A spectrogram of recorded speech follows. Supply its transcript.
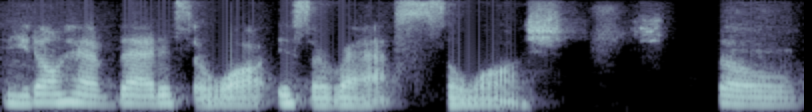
you don't have that, it's a wa- it's a wrap, it's a wash. So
